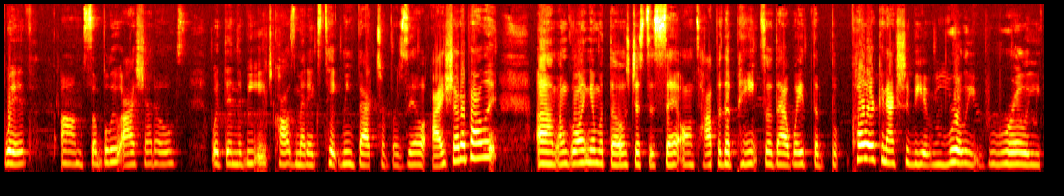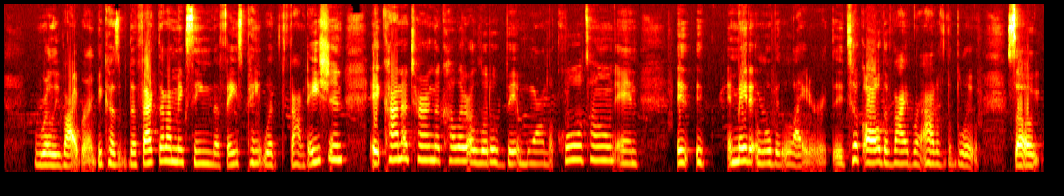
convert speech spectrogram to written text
with um, some blue eyeshadows within the BH Cosmetics Take Me Back to Brazil eyeshadow palette. Um, I'm going in with those just to set on top of the paint so that way the color can actually be really, really, really vibrant because the fact that I'm mixing the face paint with foundation, it kind of turned the color a little bit more on the cool tone and it, it, it made it a little bit lighter. It took all the vibrant out of the blue. So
